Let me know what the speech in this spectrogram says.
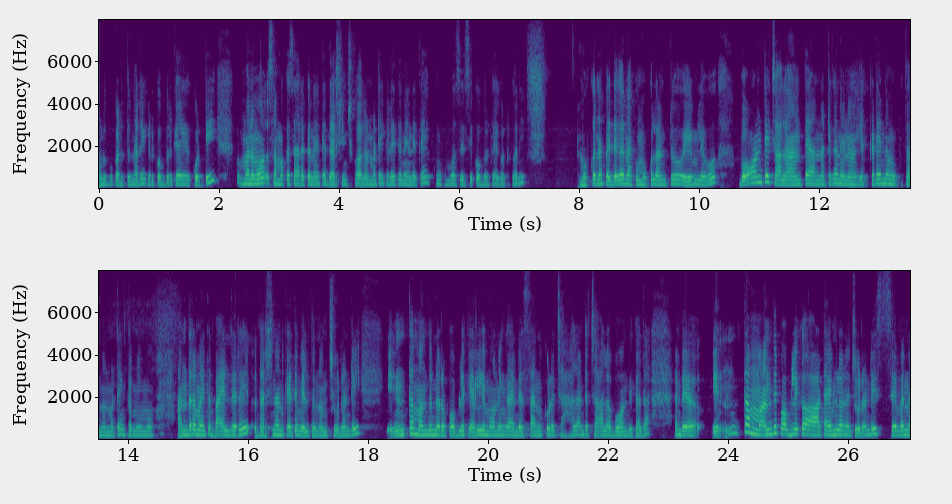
ముడుపు కడుతున్నారు. ఇక్కడ కొబ్బరికాయ కొట్టి మనము సమ్మక్క సారకనైతే అయితే దర్శించుకోవాలన్నమాట. ఇక్కడైతే నేనైతే కుంకుమ పోసేసి కొబ్బరికాయ కొట్టుకొని మొక్కున పెద్దగా నాకు మొక్కులు అంటూ ఏం లేవు. బాగుంటే చాలా అంతే అన్నట్టుగా నేను ఎక్కడైనా మొక్కుతానమాట ఇంకా మేము అందరం అయితే బయలుదేరి దర్శనానికి అయితే వెళ్తున్నాం చూడండి. ఎంతమంది ఉన్నారో public early morning and sun కూడా చాలా అంటే చాలా బాగుంది కదా. అండ్ ఎంత మంది పబ్లిక్ ఆ టైంలోనే చూడండి. సెవెన్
